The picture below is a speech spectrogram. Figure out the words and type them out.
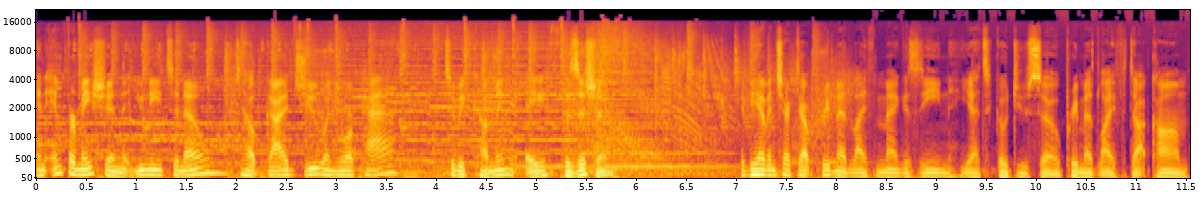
and information that you need to know to help guide you on your path to becoming a physician. If you haven't checked out Premed Life magazine yet, go do so. Premedlife.com.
